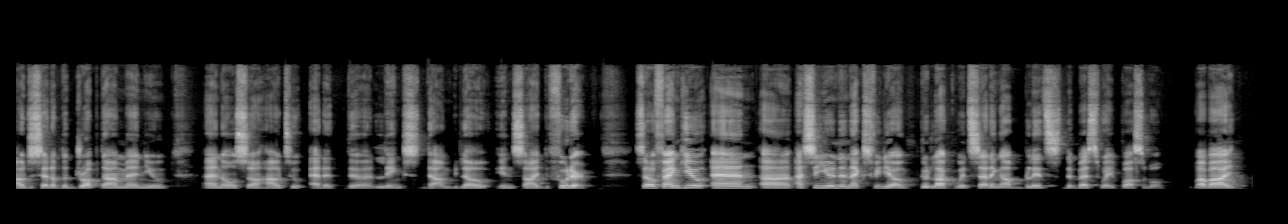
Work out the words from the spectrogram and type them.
how to set up the drop down menu and also how to edit the links down below inside the footer so thank you, and uh, I see you in the next video. Good luck with setting up Blitz the best way possible. Bye bye.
